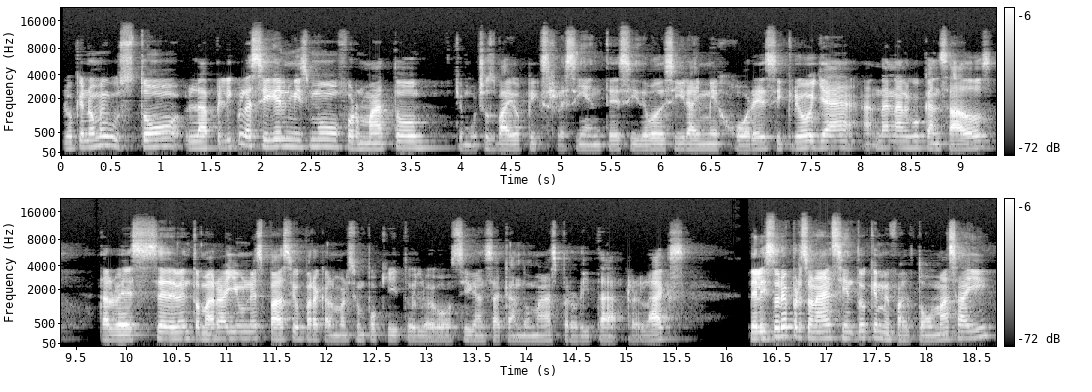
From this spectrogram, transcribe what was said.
Lo que no me gustó, la película sigue el mismo formato que muchos biopics recientes y debo decir hay mejores y creo ya andan algo cansados. Tal vez se deben tomar ahí un espacio para calmarse un poquito y luego sigan sacando más, pero ahorita relax. De la historia personal siento que me faltó más ahí.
